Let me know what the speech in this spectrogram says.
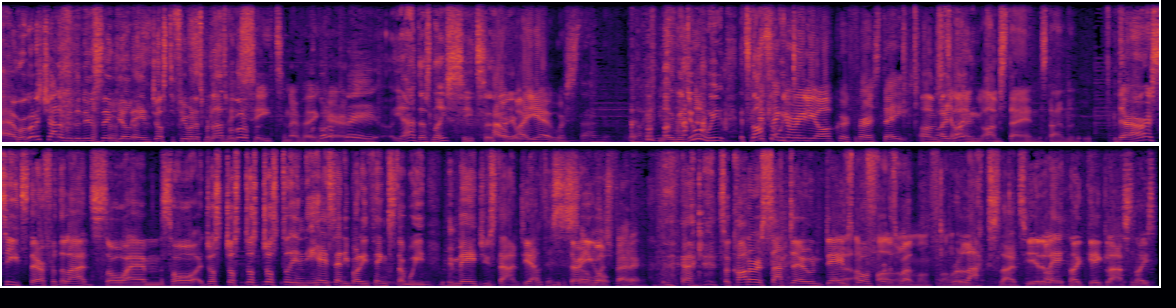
Uh, we're going to chat about the new single in just a few minutes, but lads, we're going to seats and everything here. play. Yeah, there's nice seats. in Oh, oh, yeah, we're standing. Yeah, we do. We, it's not It's that like we a do- really awkward first date. I'm, I'd like- I'm, I'm staying, standing. There are seats there for the lads, so um, so just just just just in case anybody thinks that we we made you stand, yeah. Oh, this is there so you go. much better. so Connor is sat down, Dave's I'll going for it as follow well. I'll. Relax, lads. You had a late night gig last night.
